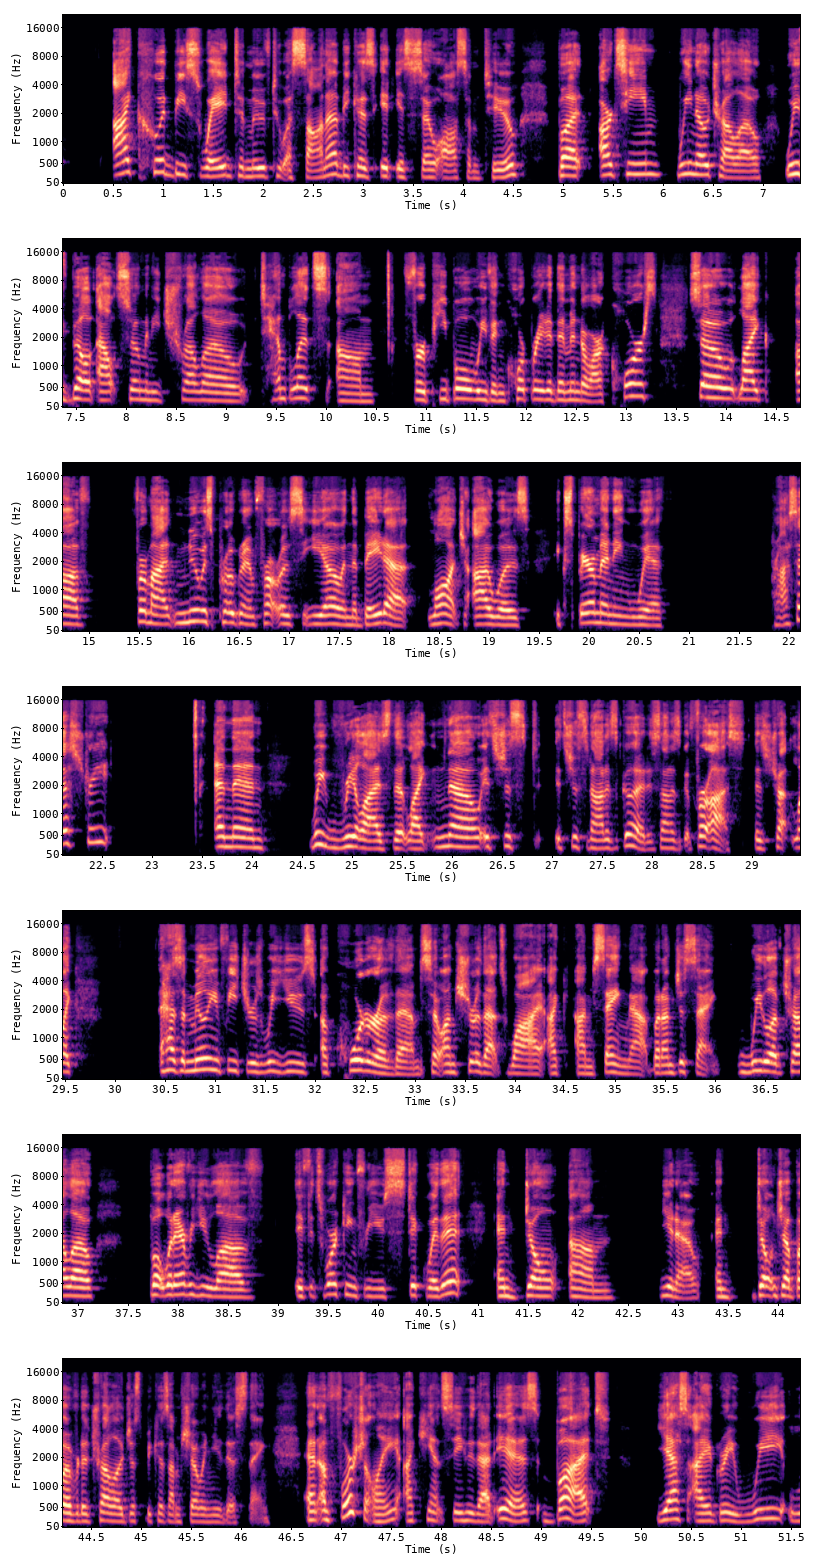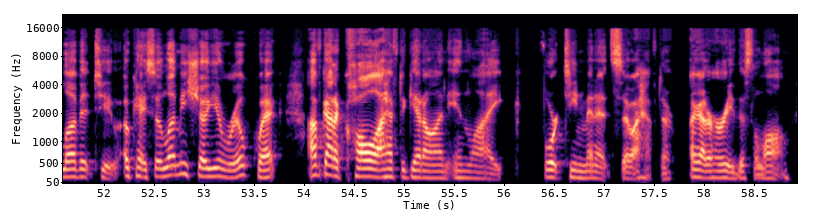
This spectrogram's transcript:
I could be swayed to move to Asana because it is so awesome too. But our team, we know Trello. We've built out so many Trello templates um, for people. We've incorporated them into our course. So, like, uh, for my newest program, Front Row CEO, in the beta launch, I was experimenting with Process Street. And then we realized that like no it's just it's just not as good it's not as good for us it's tr- like has a million features. We used a quarter of them. So I'm sure that's why I, I'm saying that. But I'm just saying we love Trello, but whatever you love, if it's working for you, stick with it and don't, um, you know, and don't jump over to Trello just because I'm showing you this thing. And unfortunately, I can't see who that is, but yes, I agree. We love it too. Okay, so let me show you real quick. I've got a call I have to get on in like 14 minutes. So I have to, I got to hurry this along.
